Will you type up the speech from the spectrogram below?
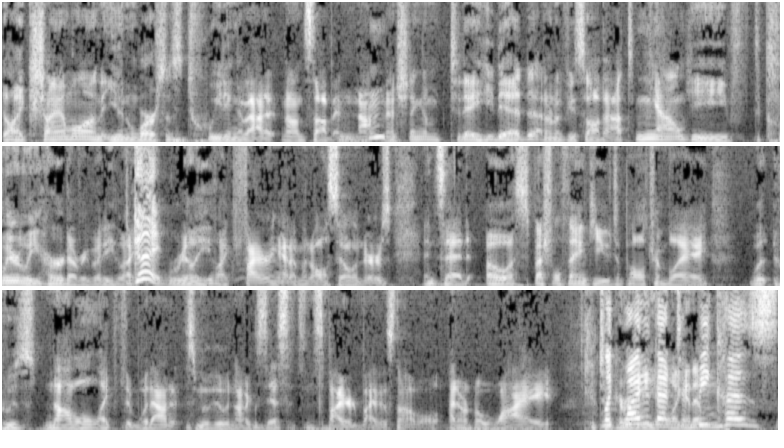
like Shyamalan, even worse, is tweeting about it nonstop and not Mm-hmm. mentioning him. Today he did. I don't know if you saw that. No. he f- clearly heard everybody like Good. really like firing at him at all cylinders, and said, "Oh, a special thank you to Paul Tremblay." wh- Whose novel, like th- without it, this movie would not exist. It's inspired by this novel. I don't know why. Like, why did that? T- because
